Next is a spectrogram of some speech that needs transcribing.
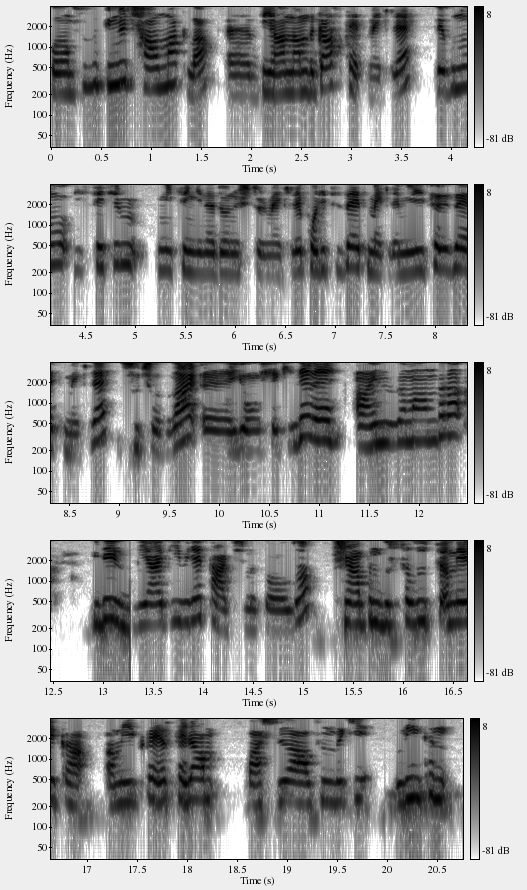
bağımsızlık gününü çalmakla, e, bir anlamda gasp etmekle ve bunu bir seçim mitingine dönüştürmekle, politize etmekle, militarize etmekle suçladılar e, yoğun şekilde ve aynı zamanda bir de VIP bilet tartışması oldu. Trump'ın bu Salute Amerika, Amerika'ya selam başlığı altındaki Lincoln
